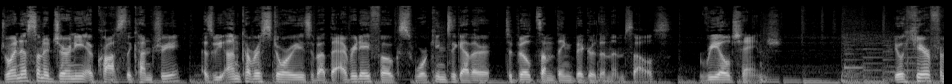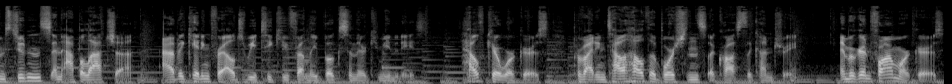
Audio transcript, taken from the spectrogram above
Join us on a journey across the country as we uncover stories about the everyday folks working together to build something bigger than themselves real change. You'll hear from students in Appalachia advocating for LGBTQ friendly books in their communities, healthcare workers providing telehealth abortions across the country, immigrant farm workers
